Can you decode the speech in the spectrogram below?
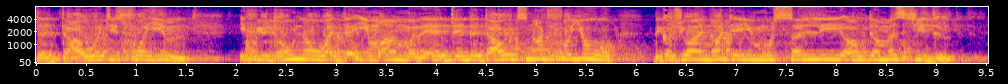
the dawat is for him. If you don't know what the Imam read, then the dawat's not for you. Because you are not a musalli of the masjid.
